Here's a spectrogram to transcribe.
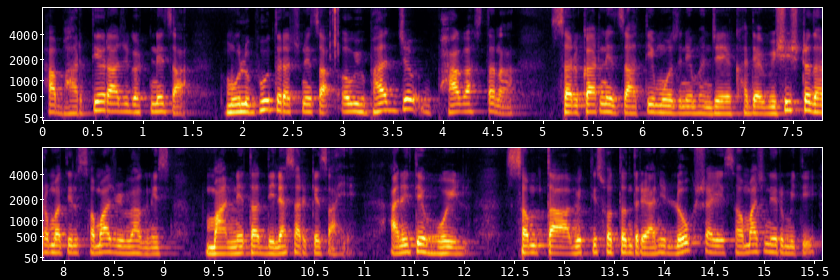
हा भारतीय राजघटनेचा मूलभूत रचनेचा अविभाज्य भाग असताना सरकारने जाती मोजणे म्हणजे एखाद्या विशिष्ट धर्मातील समाज विभागणीस मान्यता दिल्यासारखेच आहे आणि ते होईल. समता व्यक्तिस्वातंत्र्य आणि लोकशाही समाजनिर्मिती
